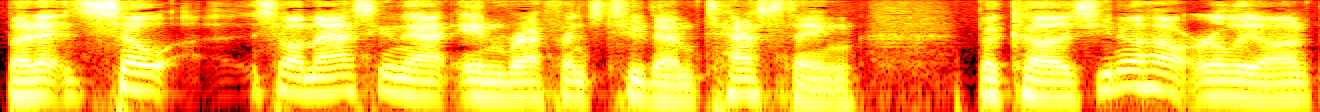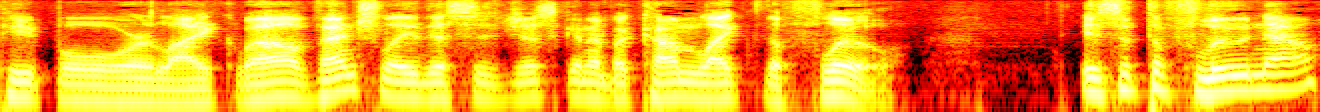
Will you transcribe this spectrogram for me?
but it, so so I'm asking that in reference to them testing because you know how early on people were like, well, eventually this is just going to become like the flu. Is it the flu now?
